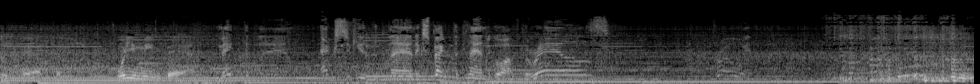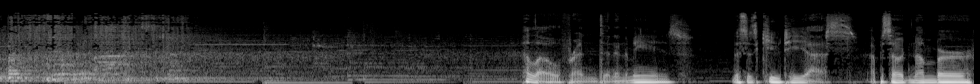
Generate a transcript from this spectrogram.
Is closed. What do you mean bad? Make the plan, execute the plan, expect the plan to go off the rails, throw away the plan. Hello, friends and enemies. This is QTS, episode number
